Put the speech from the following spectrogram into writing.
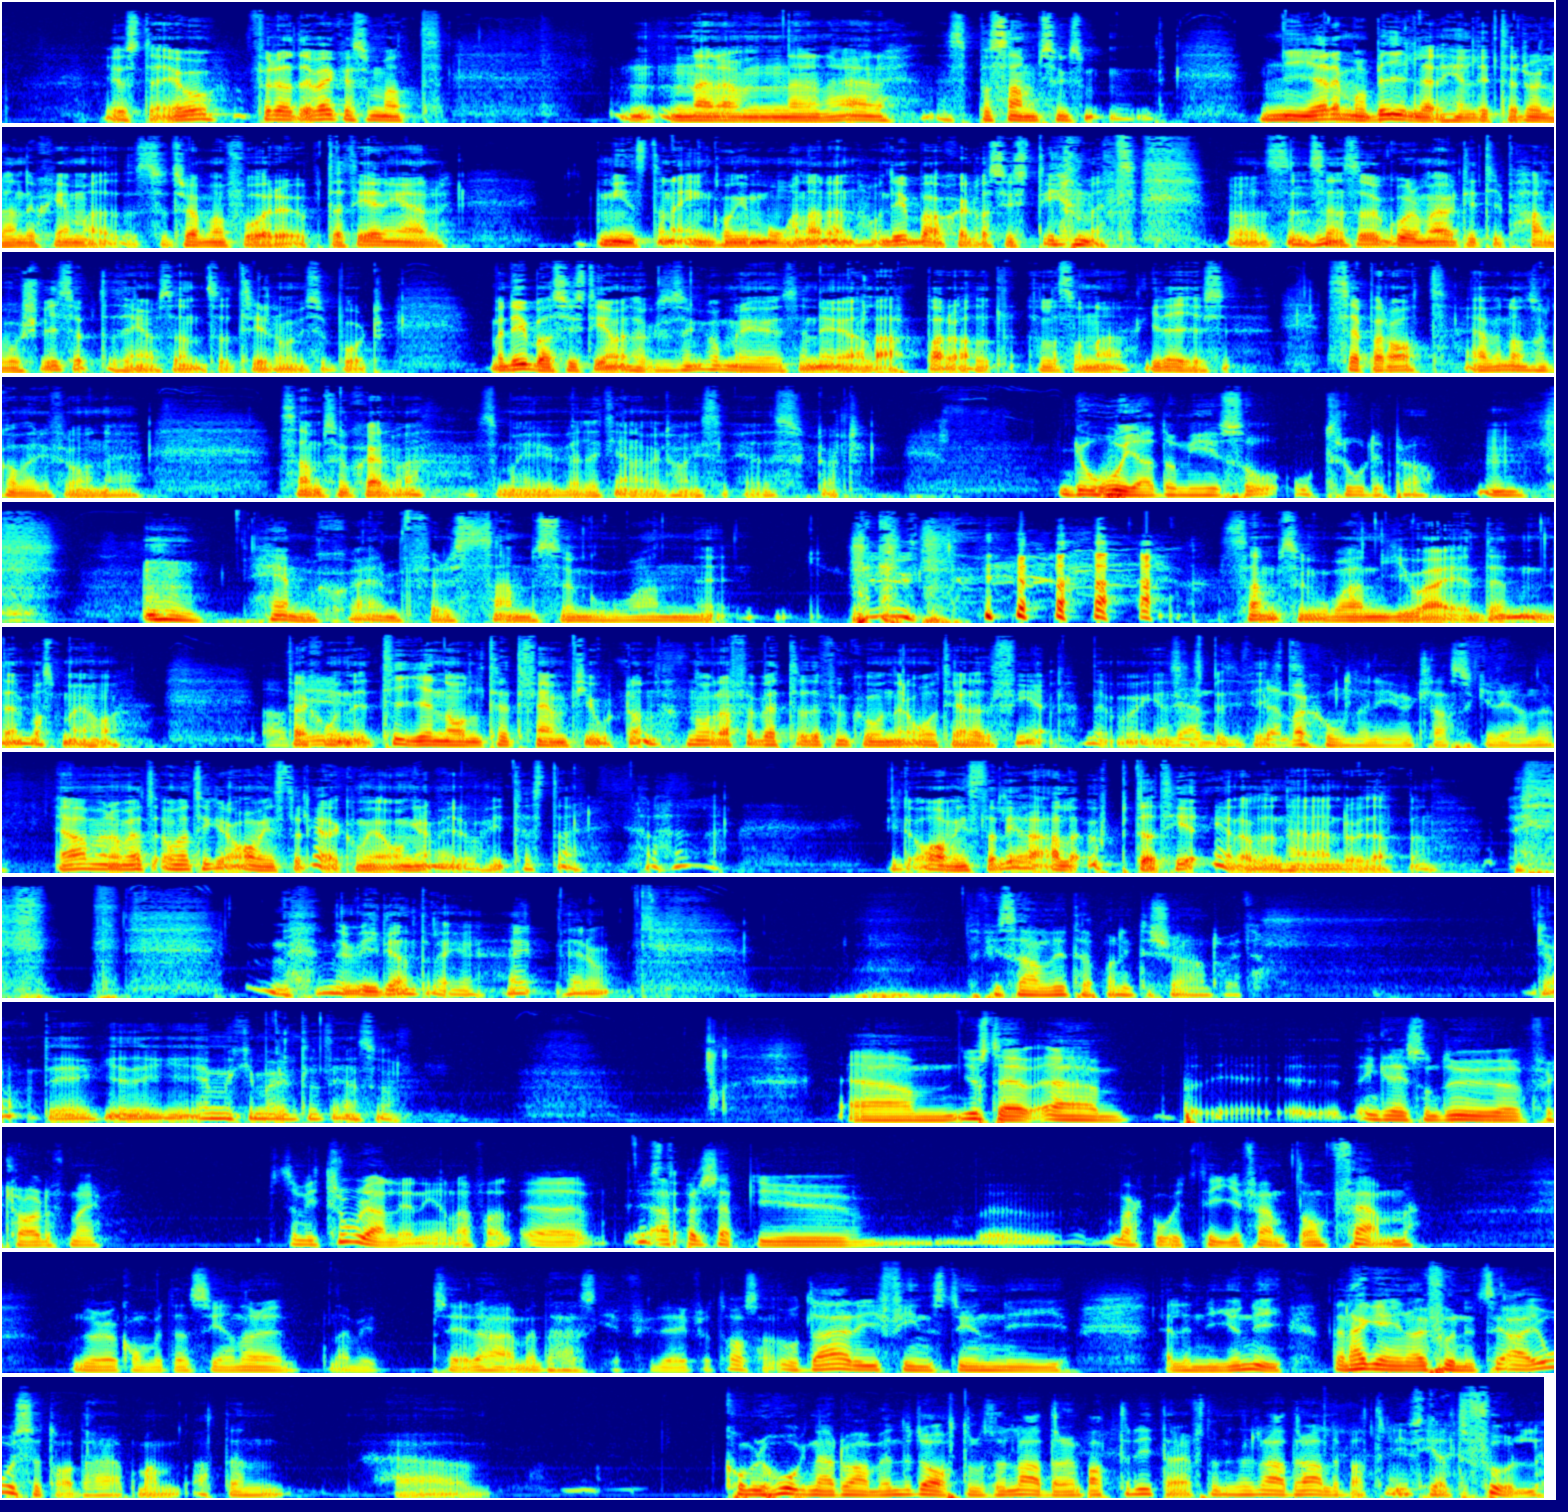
Just det, jo, för det verkar som att när, de, när den här, på Samsungs nyare mobiler enligt rullande schema så tror jag man får uppdateringar åtminstone en gång i månaden. Och det är bara själva systemet. Och sen, Mhm. sen så går de över till typ halvårsvis uppdateringar och sen så trillar de i support. Men det är bara systemet också. Sen, kommer ju, sen är ju alla appar och all, alla sådana grejer se- separat. Även de som kommer ifrån eh, Samsung själva. Som man ju väldigt gärna vill ha installerade såklart. Jo, ja, de är ju så otroligt bra. Mm. Hemskärm för Samsung One. Samsung One UI, den, den måste man ju ha. Ja, är ju- Version 10.0.35.14. Några förbättrade funktioner och åtgärdade fel. Det var ju ganska den, specifikt. den versionen är ju en klassiker redan nu. Ja, men om jag, om jag tycker avinstallera kommer jag ångra mig då. Vi testar. Haha. Vill du avinstallera alla uppdateringar av den här Android-appen? Nu vill jag inte längre. Hej, hej då. Det finns anledning till att man inte kör Android. Ja, det, det är mycket möjligt att det är så. Ehm, just det, ehm, en grej som du förklarade för mig. Som vi tror är anledningen i alla fall. Det. Apple släppte ju uh, MacOS 10 15.5. Nu har det kommit en senare när vi säger det här, men det här skrev vi dig för ett tag sedan. Och där i finns det ju en ny, eller ny och ny. Den här grejen har ju funnits i iOS ett tag, det här att, man, att den uh, kommer ihåg när du använder datorn och så laddar den batteriet därefter, men den laddar aldrig batteriet helt full.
